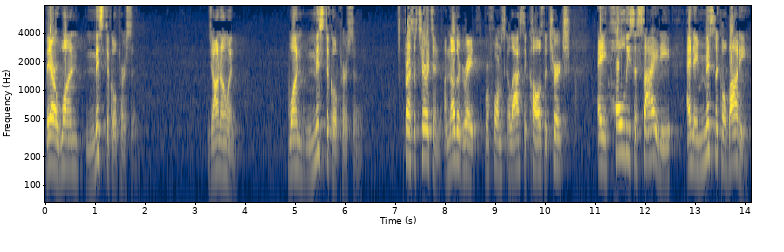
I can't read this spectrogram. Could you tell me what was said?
They are one mystical person. John Owen, one mystical person. Francis Turretin, another great Reformed scholastic, calls the church a holy society and a mystical body,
